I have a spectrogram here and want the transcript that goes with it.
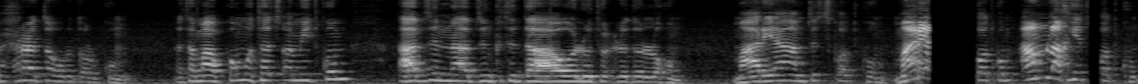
نحن نحن نحن نحن نحن نحن نحن نحن نحن أبزن كتداولوا تعلد لكم مريم تسقطكم مريم تسقطكم. أملاخ يسقطكم.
